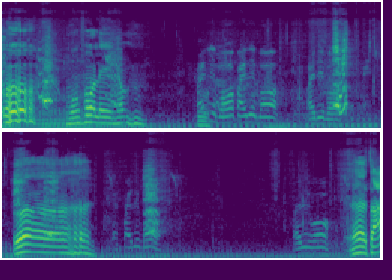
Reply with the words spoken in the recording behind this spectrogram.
โอ้หวงพ่อเลงครับ ไปด้วยบอไปด้วยบอไปด้วยบอเออไปด้วยบอไปด้วยบอเออจ้า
